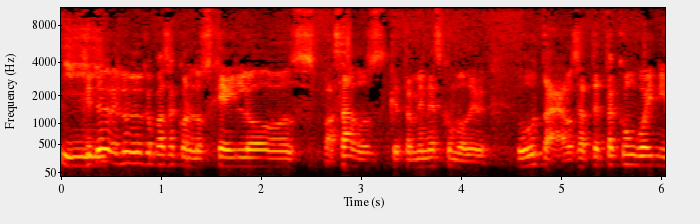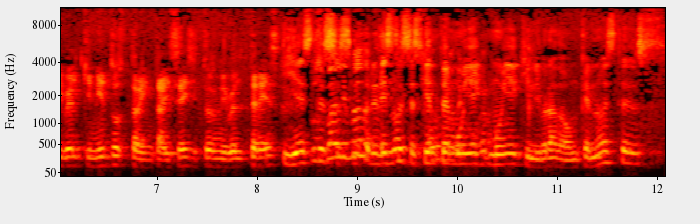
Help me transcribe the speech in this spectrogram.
Y Que es lo mismo que pasa con los Halos pasados, que también es como de puta, o sea, te toca un güey nivel 536 y tú eres nivel 3. Y este, Pues vale se, madres, este no se siente muy, muy equilibrado, aunque no estés,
